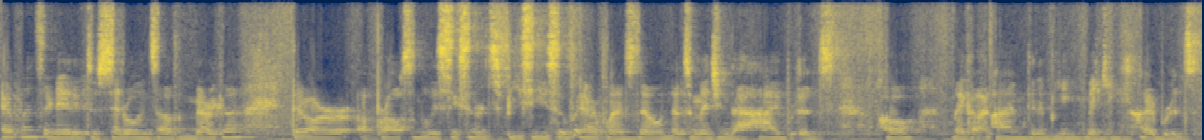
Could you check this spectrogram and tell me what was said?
Air plants are native to Central and South America. There are approximately 600 species of air plants known, not to mention the hybrids. Oh my god, I'm gonna be making hybrids.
